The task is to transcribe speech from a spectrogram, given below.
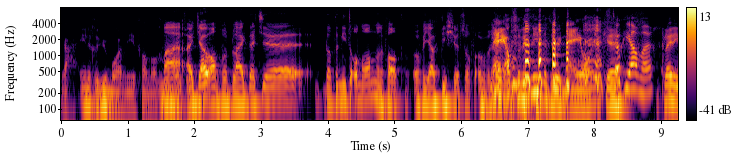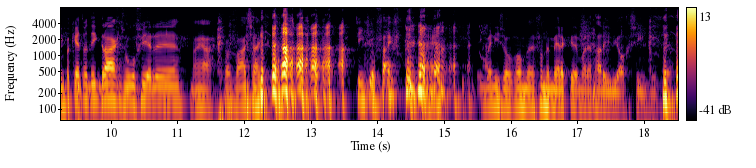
ja, enige humor in ieder geval nog. Maar uit jouw antwoord blijkt dat, je, dat er niet te onderhandelen valt over jouw t-shirts of over Nee, absoluut niet natuurlijk. Nee hoor, ik, Dat is eh, toch jammer. kledingpakket wat ik draag is ongeveer, eh, nou ja, zou het waard zijn? Tientje of vijf. Nee, ik ben niet zo van, eh, van de merken, maar dat hadden jullie al gezien. Dus, eh,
